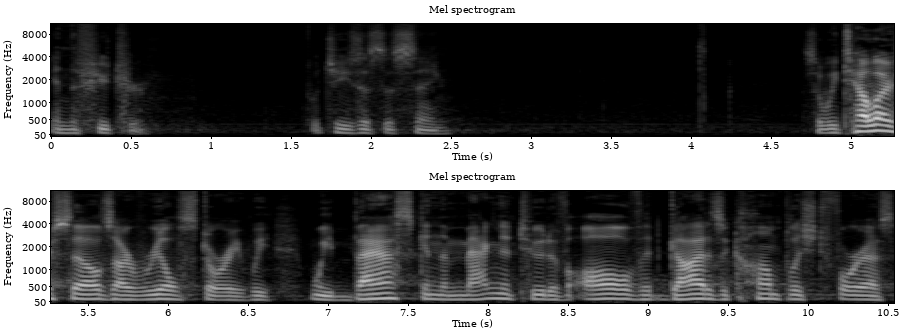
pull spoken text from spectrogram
in the future. That's what Jesus is saying. So we tell ourselves our real story. We, we bask in the magnitude of all that God has accomplished for us,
